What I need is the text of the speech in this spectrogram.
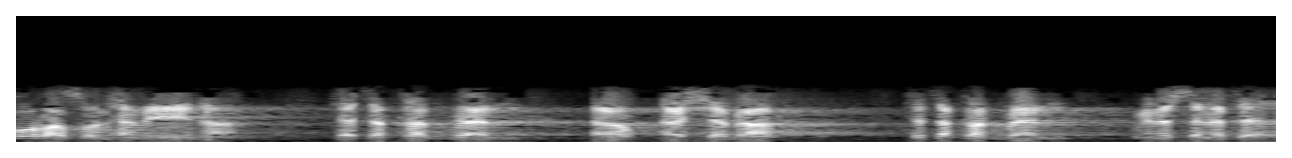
فرص همينة تتقبل الشباب تتقبل من السنة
